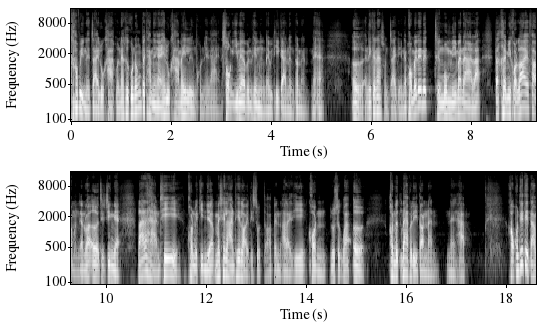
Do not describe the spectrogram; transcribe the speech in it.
เข้าไปอยู่ในใจลูกค้าคุณนะคือคุณต้องไปทำยังไงให้ลูกค้าไม่ลืมคุณให้ได้ ส่งอีเมลเป็นเพียงหนึ่งในวิธีการหนึ่งเท่านั้นนะฮะ เอออันนี้ก็น่าสนใจดีนะผมไม่ได้นึกถึงมุมนี้มานานละแต่เคยมีคนเล่าให้ฟังเหมือนกันว่าเออจริงๆเนี่ยร้านอาหารที่คนไปกินเยอะไม่ใช่ร้านที่อร่อยที่สุด แต่ว่าเป็นอะไรที่คนรู้สึกว่า เออเขานึกได้พอดีตอนนั้นนะครับขอบคุณที่ติดตาม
